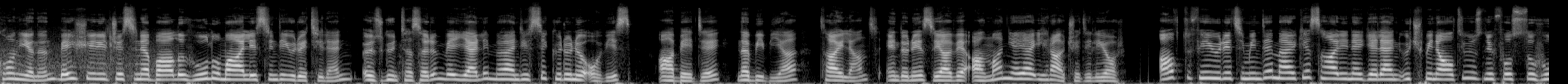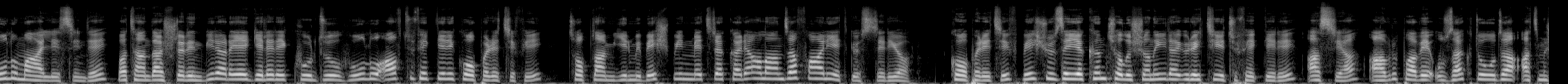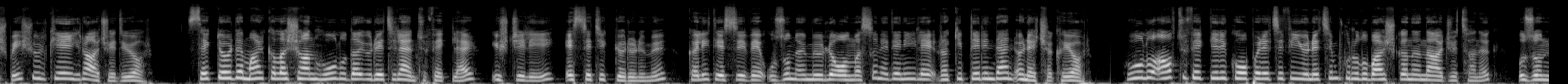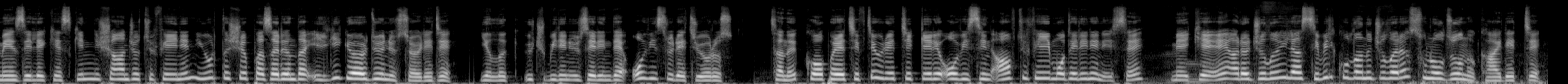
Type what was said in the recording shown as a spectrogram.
Konya'nın Beyşehir ilçesine bağlı Hulu mahallesinde üretilen özgün tasarım ve yerli mühendislik ürünü Ovis, ABD, Namibya, Tayland, Endonezya ve Almanya'ya ihraç ediliyor. Av tüfeği üretiminde merkez haline gelen 3600 nüfuslu Hulu mahallesinde vatandaşların bir araya gelerek kurduğu Hulu Av Tüfekleri Kooperatifi toplam 25 bin metrekare alanda faaliyet gösteriyor. Kooperatif 500'e yakın çalışanıyla ürettiği tüfekleri Asya, Avrupa ve Uzak Doğu'da 65 ülkeye ihraç ediyor. Sektörde markalaşan Hulu'da üretilen tüfekler, işçiliği, estetik görünümü, kalitesi ve uzun ömürlü olması nedeniyle rakiplerinden öne çıkıyor. Hulu Av Tüfekleri Kooperatifi Yönetim Kurulu Başkanı Naci Tanık, uzun menzilli keskin nişancı tüfeğinin yurt dışı pazarında ilgi gördüğünü söyledi. Yıllık 3000'in üzerinde ovis üretiyoruz. Tanık, kooperatifte ürettikleri Ovis'in av tüfeği modelinin ise MKE aracılığıyla sivil kullanıcılara sunulduğunu kaydetti.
